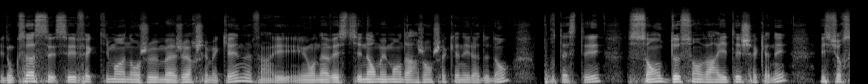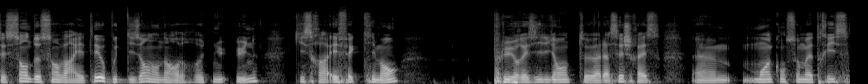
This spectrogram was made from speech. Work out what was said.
Et donc ça, c'est effectivement un enjeu majeur chez McCain, et, on investit énormément d'argent chaque année là-dedans pour tester 100, 200 variétés chaque année. Et sur ces 100, 200 variétés, au bout de 10 ans, on en aura retenu une qui sera effectivement plus résiliente à la sécheresse, euh, moins consommatrice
